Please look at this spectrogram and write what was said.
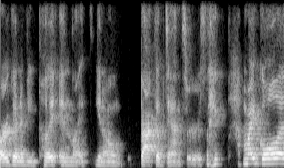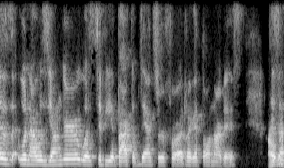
are going to be put in like you know backup dancers like my goal as when i was younger was to be a backup dancer for a reggaeton artist because I'm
